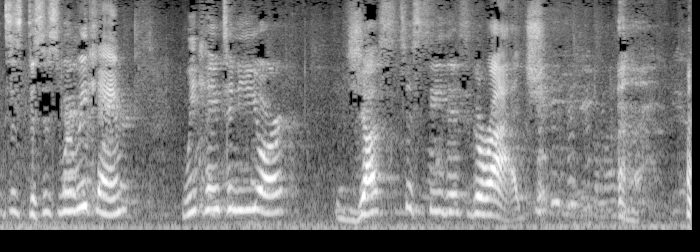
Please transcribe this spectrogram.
This is this is where we came. We came to New York just to see this garage.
